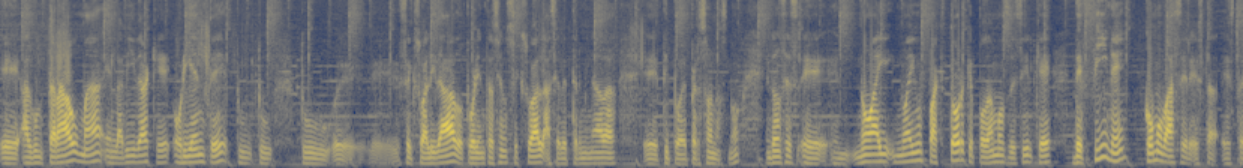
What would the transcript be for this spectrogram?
eh, algún trauma en la vida que oriente tu, eh, eh, sexualidad o tu orientación sexual hacia determinada tipo de personas. ¿no? Entonces, no, hay, no hay un factor que podamos decir que define cómo va a ser esta, esta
